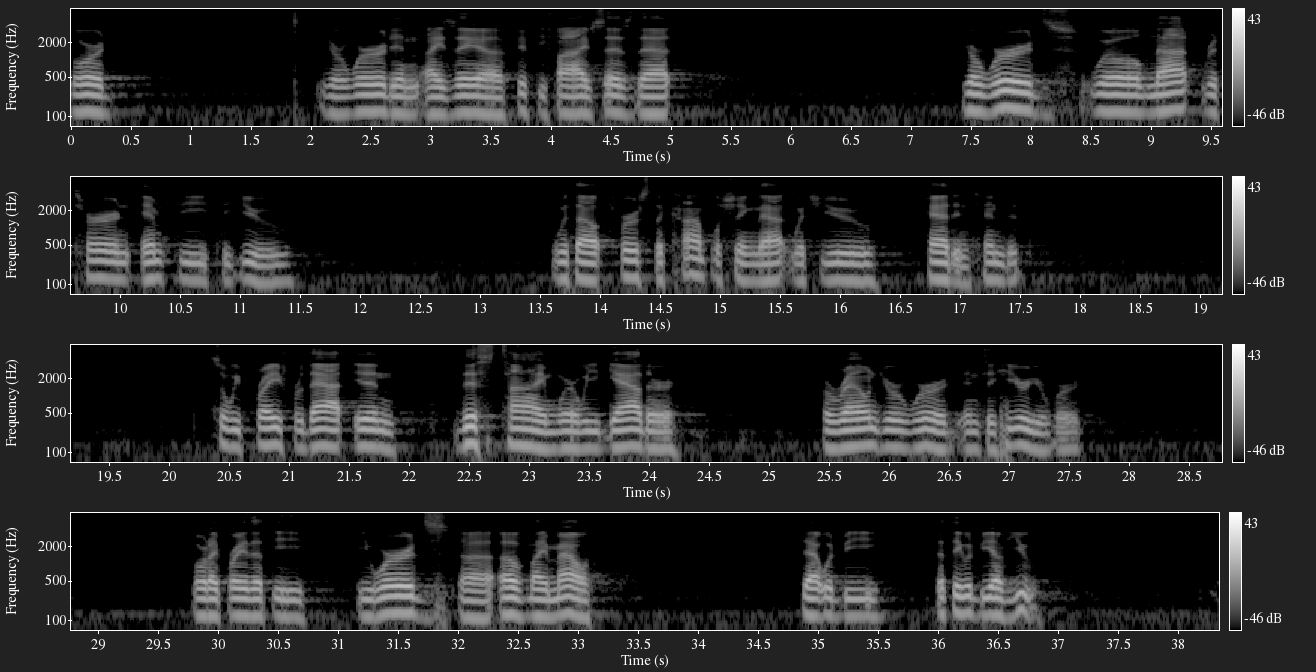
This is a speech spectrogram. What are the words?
Lord, your word in Isaiah 55 says that your words will not return empty to you without first accomplishing that which you had intended. So we pray for that in this time where we gather around your word and to hear your word. Lord, I pray that the, the words uh, of my mouth that would be that they would be of you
